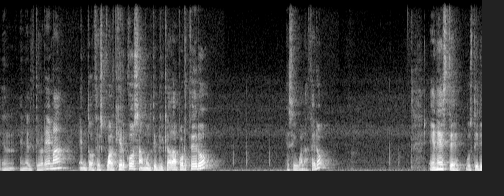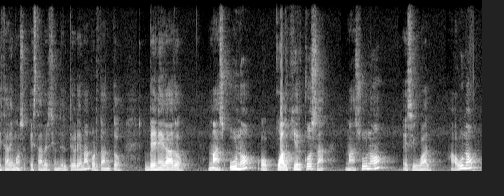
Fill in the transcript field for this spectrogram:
en, el teorema. Entonces cualquier cosa multiplicada por 0 es igual a 0. En este utilizaremos esta versión del teorema, por tanto, b negado más 1 o cualquier cosa más 1 es igual a 1.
